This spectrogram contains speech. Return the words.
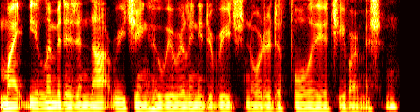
might be limited in not reaching who we really need to reach in order to fully achieve our mission.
